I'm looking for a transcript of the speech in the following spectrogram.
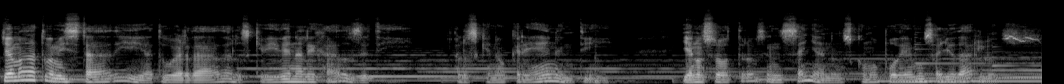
Llama a tu amistad y a tu verdad a los que viven alejados de ti, a los que no creen en ti, y a nosotros enséñanos cómo podemos ayudarlos.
